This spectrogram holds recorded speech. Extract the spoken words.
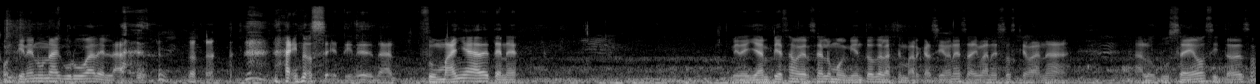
contienen una grúa de la... Ay, no sé, tiene, su maña ha de tener. Miren, ya empiezan a verse los movimientos de las embarcaciones. Ahí van esos que van a, los buceos y todo eso.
